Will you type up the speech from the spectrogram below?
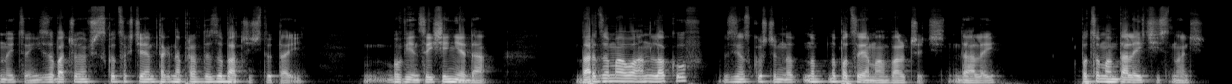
no i co? I zobaczyłem wszystko, co chciałem tak naprawdę zobaczyć tutaj, bo więcej się nie da. Bardzo mało unlocków, w związku z czym, no, no, no po co ja mam walczyć dalej? Po co mam dalej cisnąć?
